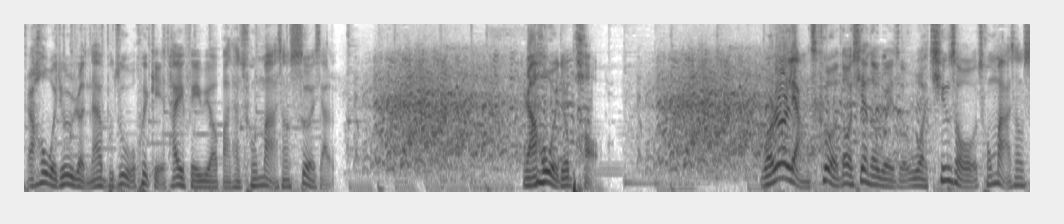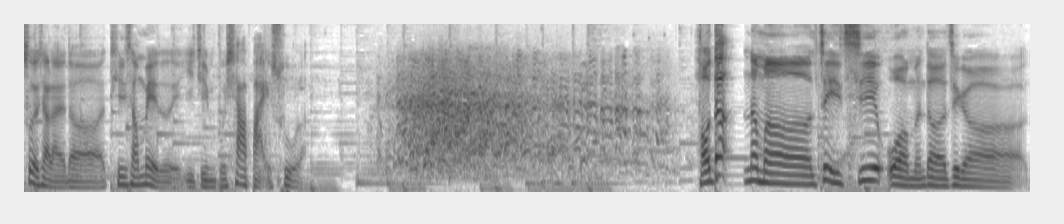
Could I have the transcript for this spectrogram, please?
然后我就忍耐不住，会给她一飞镖，把她从马上射下来，然后我就跑。玩了两侧，到现在为止，我亲手从马上射下来的天香妹子已经不下百数了。好的，那么这一期我们的这个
